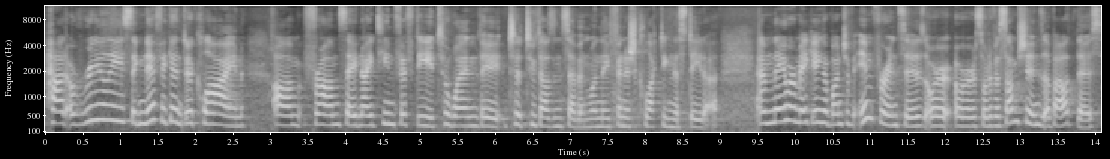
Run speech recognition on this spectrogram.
had a really significant decline um, from say 1950 to when they to 2007 when they finished collecting this data. And they were making a bunch of inferences or, or sort of assumptions about this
